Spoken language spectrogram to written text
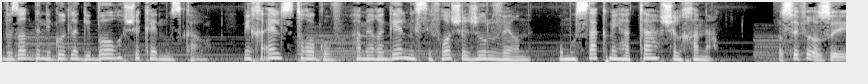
וזאת בניגוד לגיבור שכן מוזכר. מיכאל סטרוגוב, המרגל מספרו של ז'ול ורן, הוא מושא כמיהתה של חנה. הספר הזה,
